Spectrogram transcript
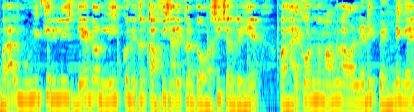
बहरहाल मूवी की रिलीज़ डेट और लीक को लेकर काफ़ी सारी कंट्रोवर्सी चल रही है और हाई कोर्ट में मामला ऑलरेडी पेंडिंग है,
